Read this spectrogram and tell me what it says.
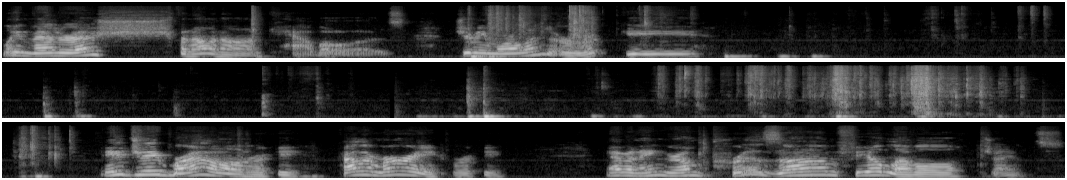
Leighton Vander Esch, Phenomenon, Cowboys. Jimmy Moreland, rookie. AJ Brown, rookie. Kyler Murray, rookie. Evan Engram, Prism, field level, Giants.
